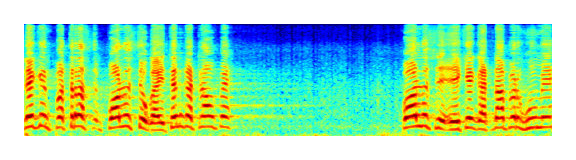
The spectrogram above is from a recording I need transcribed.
लेकिन पत्रस, पॉलिस तो गए थे घटनाओं पे। पॉलिस एक एक घटना पर घूमे।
